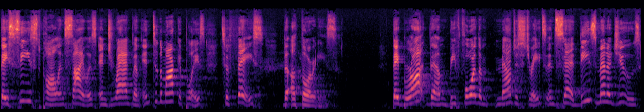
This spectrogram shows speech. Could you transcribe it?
they seized Paul and Silas and dragged them into the marketplace to face the authorities. They brought them before the magistrates and said, These men are Jews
